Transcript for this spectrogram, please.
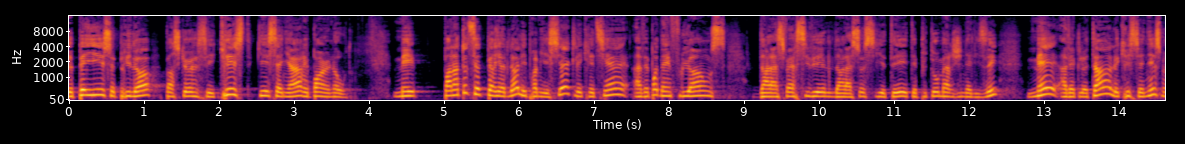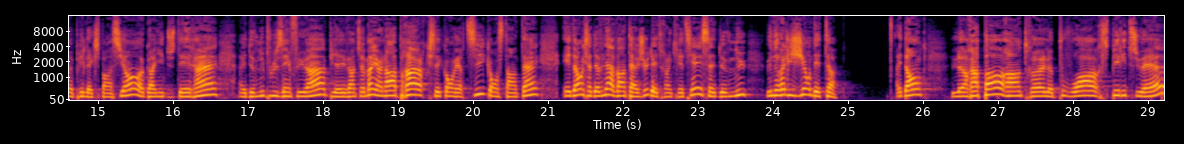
de payer ce prix-là parce que c'est Christ qui est Seigneur et pas un autre. Mais pendant toute cette période-là, les premiers siècles, les chrétiens n'avaient pas d'influence dans la sphère civile, dans la société, était plutôt marginalisé. Mais avec le temps, le christianisme a pris de l'expansion, a gagné du terrain, est devenu plus influent, puis éventuellement, il y a un empereur qui s'est converti, Constantin, et donc ça devenait avantageux d'être un chrétien, et c'est devenu une religion d'État. Et donc, le rapport entre le pouvoir spirituel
